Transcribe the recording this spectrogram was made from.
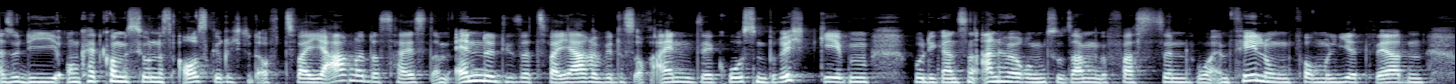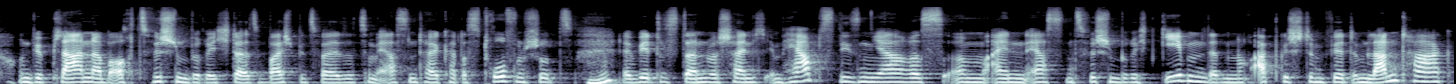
Also die Enquete-Kommission ist ausgerichtet auf zwei Jahre. Das heißt, am Ende dieser zwei Jahre wird es auch einen sehr großen Bericht geben, wo die ganzen Anhörungen zusammengefasst sind, wo Empfehlungen formuliert werden. Und wir planen aber auch Zwischenberichte, also beispielsweise zum ersten Teil Katastrophenschutz. Mhm. Da wird es dann wahrscheinlich im Herbst diesen Jahres ähm, einen ersten Zwischenbericht geben, der dann noch abgestimmt wird im Landtag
